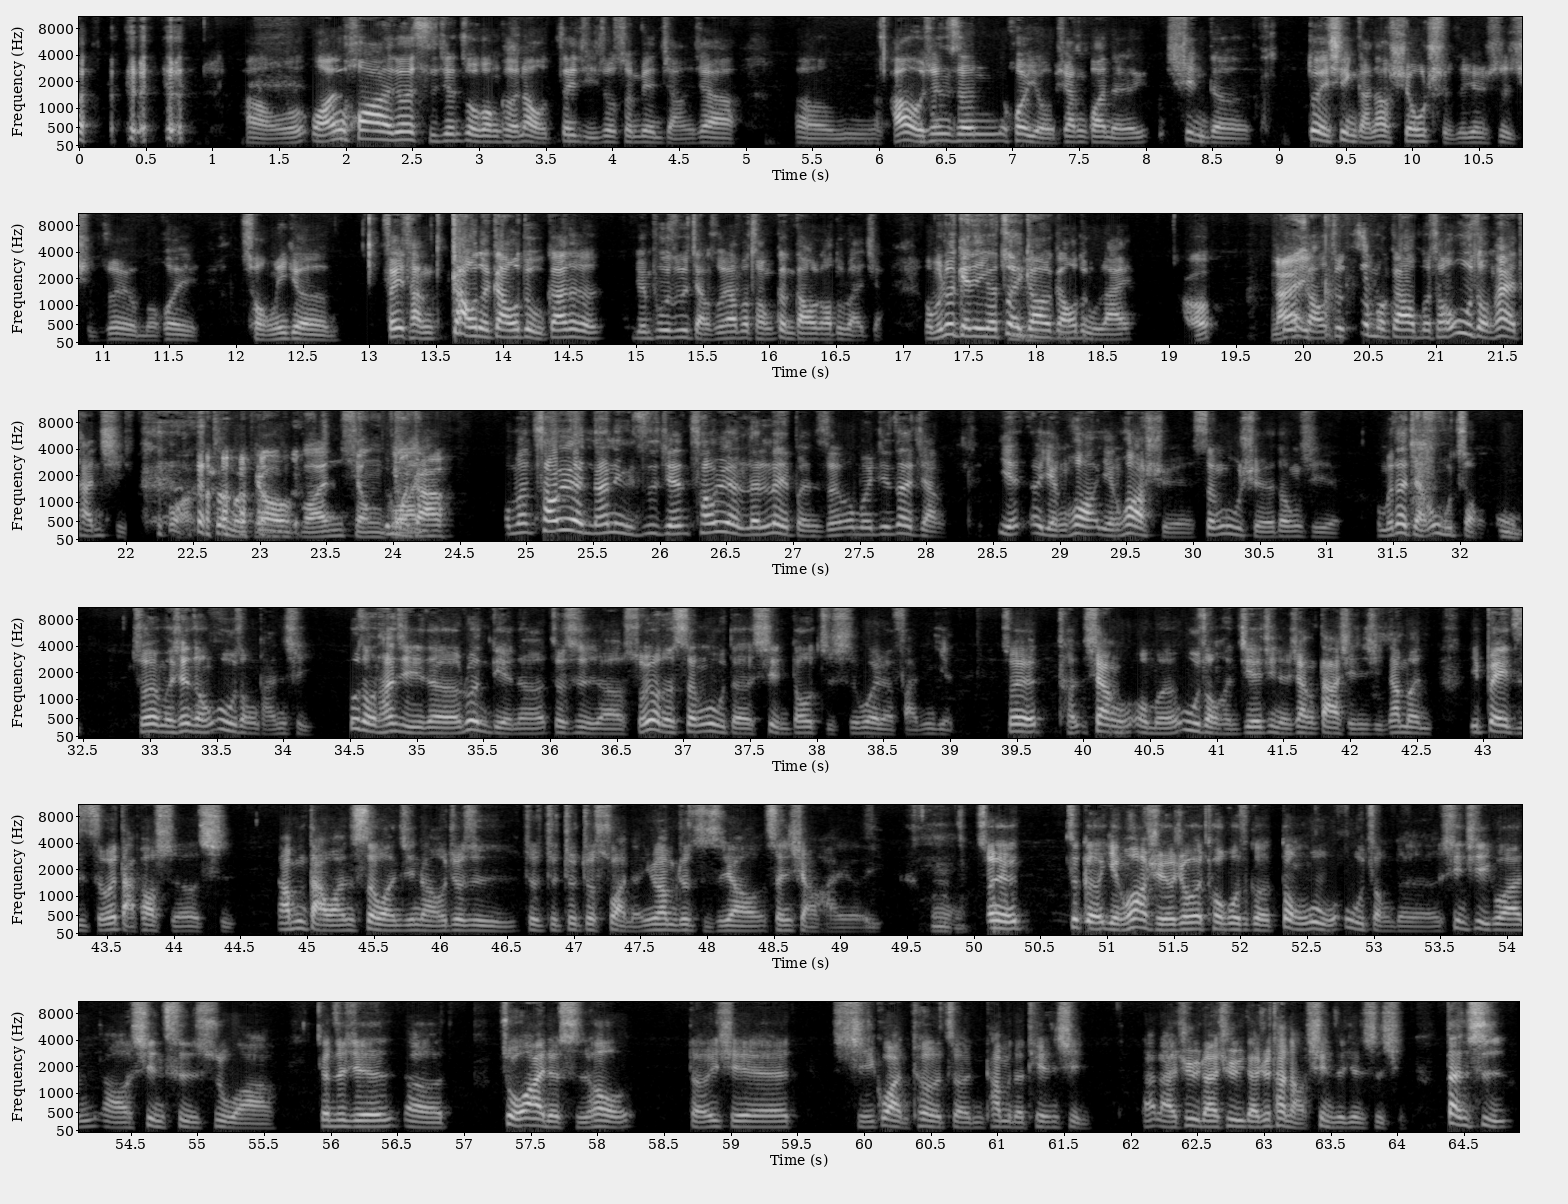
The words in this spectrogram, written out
好，我我还花了这个时间做功课，那我这一集就顺便讲一下，嗯，好友先生会有相关的性的对性感到羞耻这件事情，所以我们会从一个非常高的高度，刚刚那个原铺是不是讲说要不要从更高的高度来讲？我们就给你一个最高的高度、嗯、来，好。来，高就这么高，我们从物种开始谈起。哇，这么高，关雄这么高，我们超越男女之间，超越人类本身。我们已经在讲演呃演化、演化学、生物学的东西了。我们在讲物种，嗯，所以我们先从物种谈起。物种谈起的论点呢，就是呃，所有的生物的性都只是为了繁衍，所以很像我们物种很接近的，像大猩猩，他们一辈子只会打炮十二次，他们打完射完精，然后就是就就就就算了，因为他们就只是要生小孩而已。嗯，所以这个演化学就会透过这个动物物种的性器官啊、性次数啊，跟这些呃做爱的时候的一些习惯特征，他们的天性来来去来去来去探讨性这件事情。但是，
